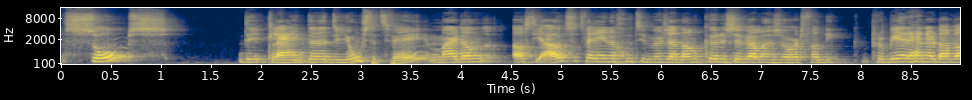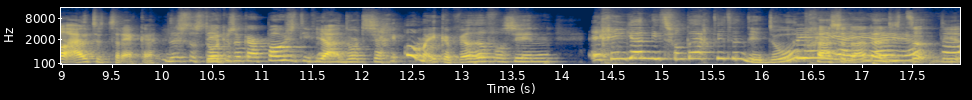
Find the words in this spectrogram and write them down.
soms de, klein, de, de jongste twee. Maar dan als die oudste twee in een goed humeur zijn... dan kunnen ze wel een soort van... die proberen hen er dan wel uit te trekken. Dus dan steken ze elkaar positief Ja, aan. door te zeggen, oh, maar ik heb wel heel veel zin. En ging jij niet vandaag dit en dit doen? ja, Gaan ze ja, dan? ja, Nou, die, ja. die,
